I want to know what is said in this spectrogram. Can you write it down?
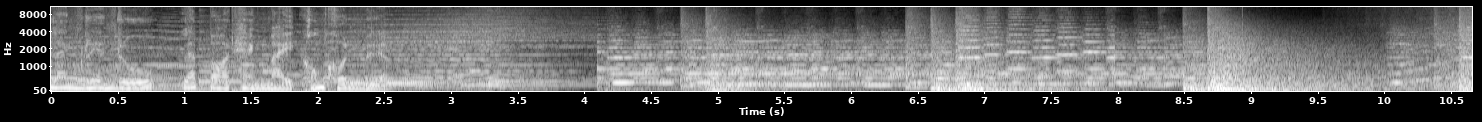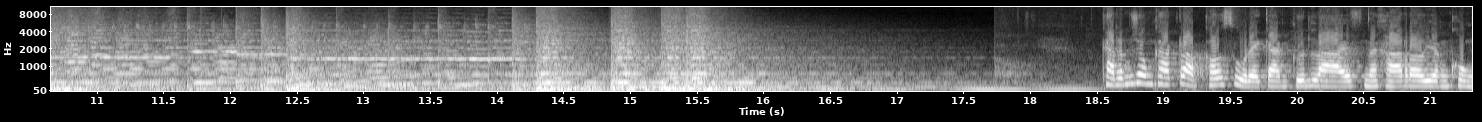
แหล่งเรียนรู้ และปอดแห่งใหม่ของคนเมือง ผู้ชมคะกลับเข้าสู่รายการ Good Life นะคะ เรายังคง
